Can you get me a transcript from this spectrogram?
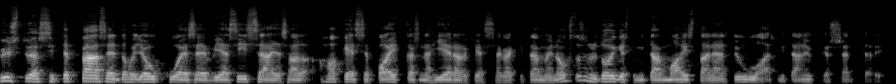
pystyä sitten pääseen tuohon joukkueeseen vielä sisään ja saada hakea se paikka siinä hierarkiassa ja kaikki tämmöinen. Onko tuossa nyt oikeasti mitään mahista enää tulla edes mitään ykkössentteriä?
